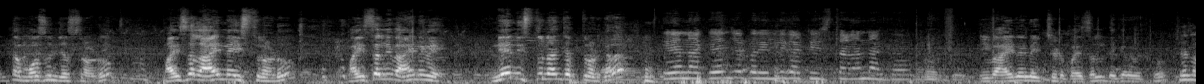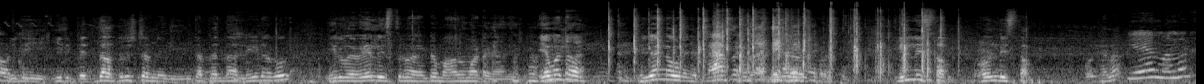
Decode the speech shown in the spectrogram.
ఎంత మోసం చేస్తున్నాడు? పైసలు ఆయనే ఇస్తున్నాడు. పైసలు ఇవి ఆయనవే. నేను ఇస్తున్నా అని చెప్తున్నాడు కదా? ఏ నాకేం చెప్పారు ఇల్లు కట్టి ఇస్తాడని నాకు. ఇవి ఆయననే ఇచ్చాడు పైసలు దగ్గర పెట్టుకో. ఇది ఇది పెద్ద అదృష్టం ఇది. ఇంత పెద్ద లీడరు ఇరవై వేలు ఇస్తున్నాడు అంటే మామూలు మాట కాదు. ఏమంటావా? నిజంగా కూడా ఇల్లు ఇస్తాం రెండు ఇస్తాం. ఓకేనా? ఏమన్నది?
